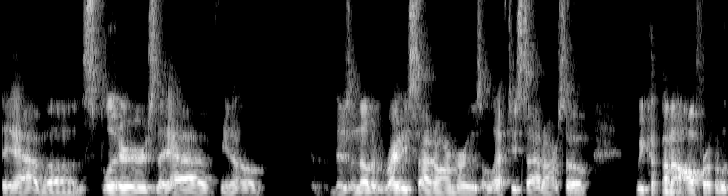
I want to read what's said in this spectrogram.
they have uh, splitters, they have you know, there's another righty side armor, there's a lefty side armor, so we kind of offer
